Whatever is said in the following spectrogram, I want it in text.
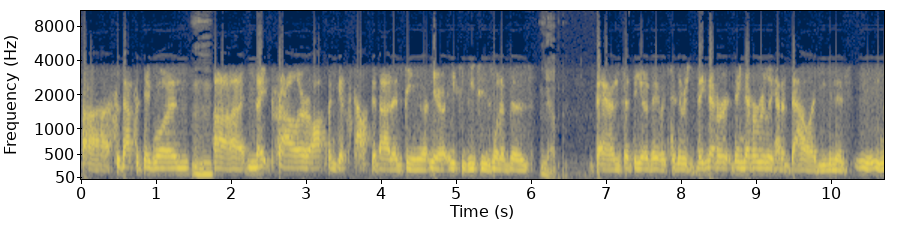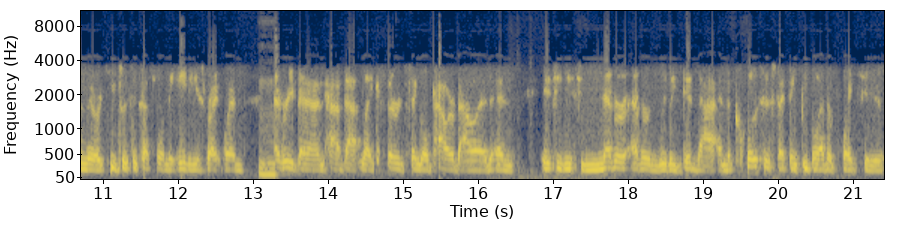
uh, so that's a big one. Uh, Night Prowler often gets talked about as being, you know, ACDC is one of those Yep. bands that you know they would say there was they never they never really had a ballad even as even though they were hugely successful in the 80s right when every band had that like third single power ballad and ACDC never ever really did that. And the closest I think people ever point to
